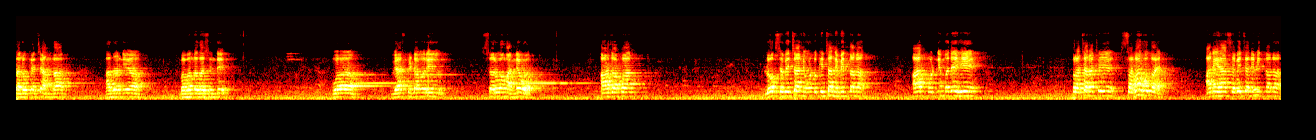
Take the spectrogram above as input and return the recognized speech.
तालुक्याचे आमदार आदरणीय बबनदादा शिंदे व व्यासपीठावरील सर्व मान्यवर आज आपण लोकसभेच्या निवडणुकीच्या निमित्तानं आज मोडणीमध्ये हे प्रचाराचे सभा होत आहे. आणि ह्या सभेच्या निमित्तानं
